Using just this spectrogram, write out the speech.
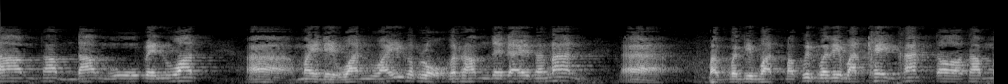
ตามถ้ำดามงูเป็นวัด ไม่ได้วันไหวกับโลกกระทำใด ๆทั้งนั้น ปฏิบัติมาพึ่งปฏิบัติเข่งคัดต่อธรรม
